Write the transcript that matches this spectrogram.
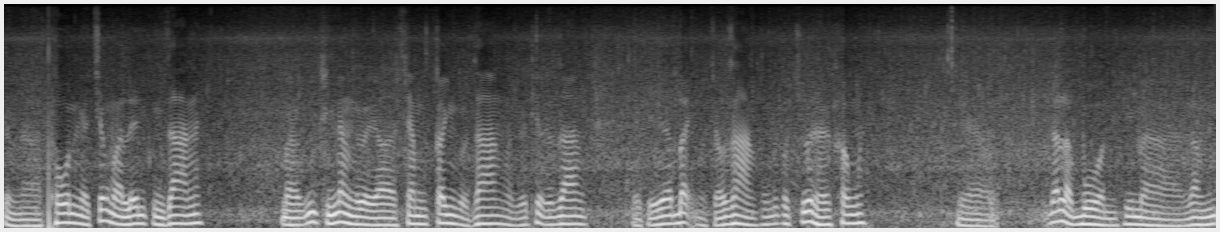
trưởng à, thôn ngày trước mà lên cùng Giang ấy. Mà cũng chính là người à, xem kênh của Giang và giới thiệu cho Giang Về cái bệnh của cháu Giang không biết có chữa được hay không ấy. Thì à, rất là buồn khi mà Giang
